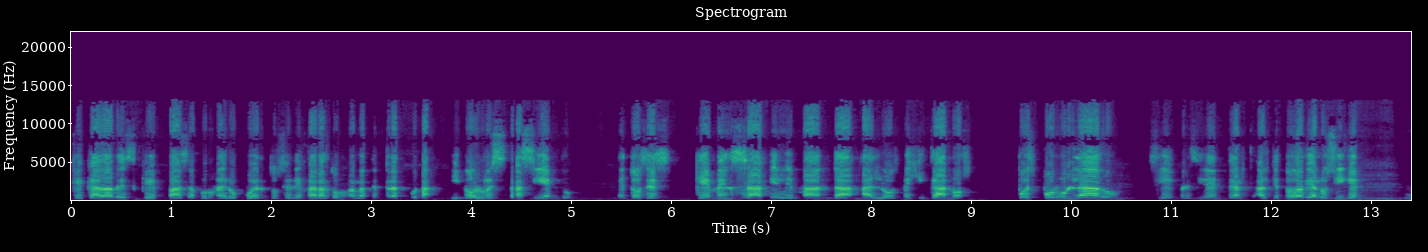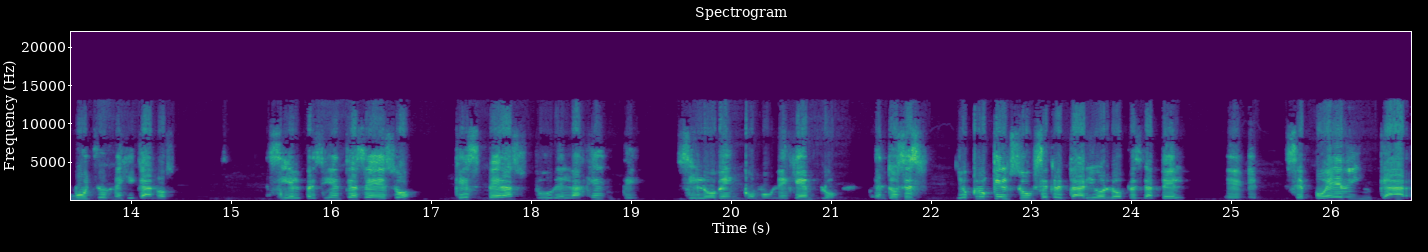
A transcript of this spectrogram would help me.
que cada vez que pasa por un aeropuerto se dejara tomar la temperatura y no lo está haciendo. Entonces, ¿qué mensaje le manda a los mexicanos? Pues por un lado, si el presidente, al, que todavía lo siguen muchos mexicanos, si el presidente hace eso, ¿qué esperas tú de la gente? Si lo ven como un ejemplo. Entonces, yo creo que el subsecretario López Gatel eh, se puede hincar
